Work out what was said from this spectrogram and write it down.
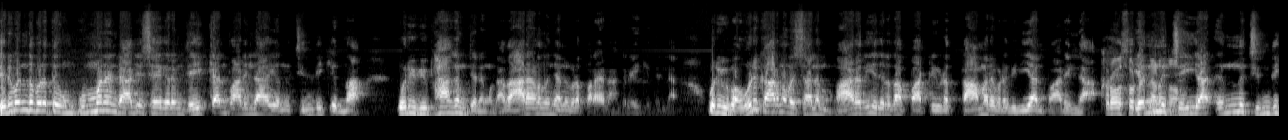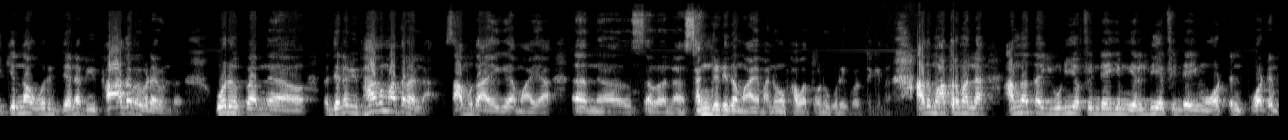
തിരുവനന്തപുരത്ത് കുമ്മനം രാജശേഖരൻ ജയിക്കാൻ പാടില്ല എന്ന് ചിന്തിക്കുന്ന ഒരു വിഭാഗം ജനങ്ങളുണ്ട്. അത് ആരാണെന്ന് ഞാൻ ഇവിടെ പറയാൻ ആഗ്രഹിക്കുന്നില്ല. ഒരു വിഭാഗം. ഒരു കാരണവശാലും ഭാരതീയ ജനതാ പാർട്ടിയുടെ താമര ഇവിടെ വിരിയാൻ പാടില്ല. എന്ന് ചെയ്യാൻ എന്ന് ചിന്തിക്കുന്ന ഒരു ജനവിഭാഗം ഇവിടെ ഉണ്ട്. ഒരു ജനവിഭാഗം മാത്രമല്ല സാമുദായികമായ സംഘടിതമായ മനോഭാവത്തോടു കൂടി പ്രവർത്തിക്കുന്നത്. അത് മാത്രമല്ല അന്നത്തെ യു ഡി എഫിന്റെയും എൽ ഡി എഫിന്റെയും വോട്ടൻ പോട്ടൻ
